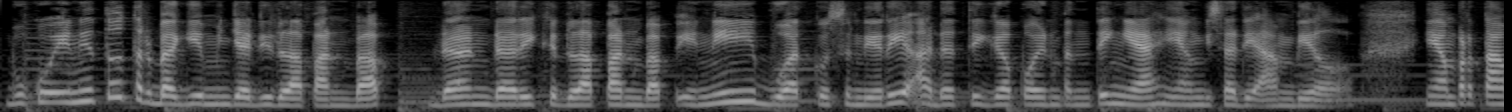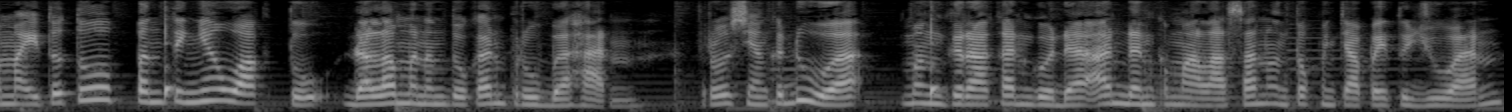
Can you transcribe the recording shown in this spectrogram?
Buku ini tuh terbagi menjadi 8 bab dan dari ke-8 bab ini buatku sendiri ada tiga poin penting ya yang bisa diambil. Yang pertama itu tuh pentingnya waktu dalam menentukan perubahan. Terus yang kedua, menggerakkan godaan dan kemalasan untuk mencapai tujuan.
